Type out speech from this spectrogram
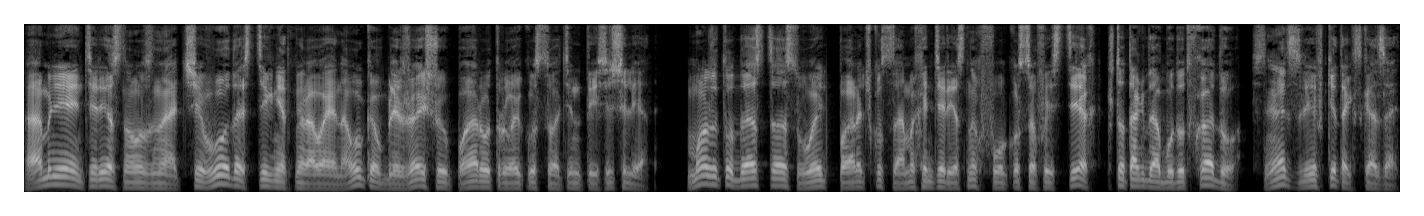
А мне интересно узнать, чего достигнет мировая наука в ближайшую пару-тройку сотен тысяч лет. Может, удастся освоить парочку самых интересных фокусов из тех, что тогда будут в ходу. Снять сливки, так сказать.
